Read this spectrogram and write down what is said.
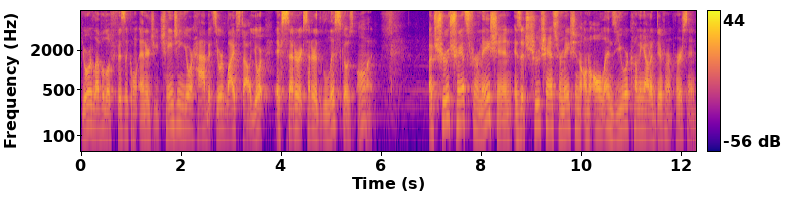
your level of physical energy, changing your habits, your lifestyle, your et cetera, et cetera? The list goes on. A true transformation is a true transformation on all ends. You are coming out a different person.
